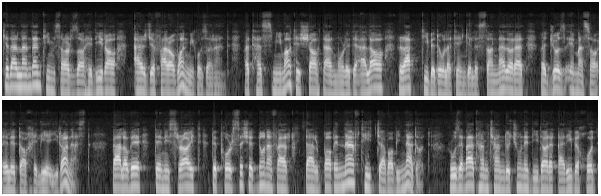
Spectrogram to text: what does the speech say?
که در لندن تیمسار زاهدی را ارج فراوان می‌گذارند و تصمیمات شاه در مورد علا ربطی به دولت انگلستان ندارد و جزء مسائل داخلی ایران است. به علاوه دنیس رایت به پرسش دو نفر در باب نفت هیچ جوابی نداد. روز بعد هم چند و چون دیدار قریب خود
